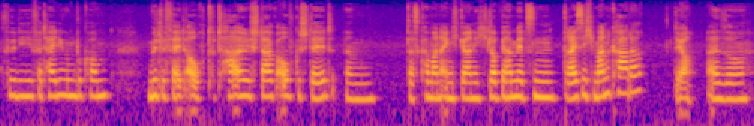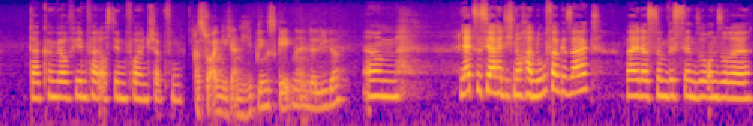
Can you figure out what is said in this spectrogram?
für die Verteidigung bekommen. Mittelfeld auch total stark aufgestellt. Ähm, das kann man eigentlich gar nicht. Ich glaube, wir haben jetzt einen 30-Mann-Kader. Ja, also da können wir auf jeden Fall aus den Vollen schöpfen. Hast du eigentlich einen Lieblingsgegner in der Liga? Ähm, Letztes Jahr hätte ich noch Hannover gesagt, weil das so ein bisschen so unsere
